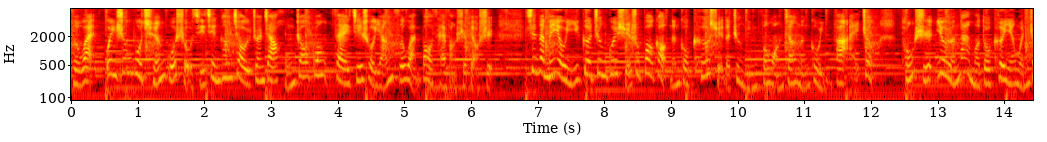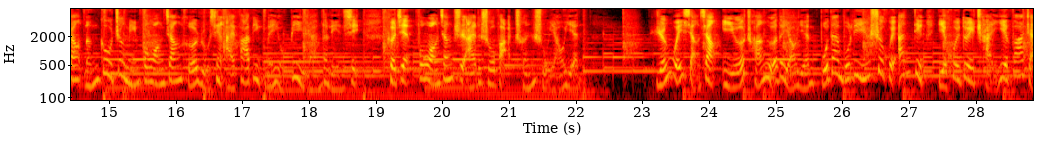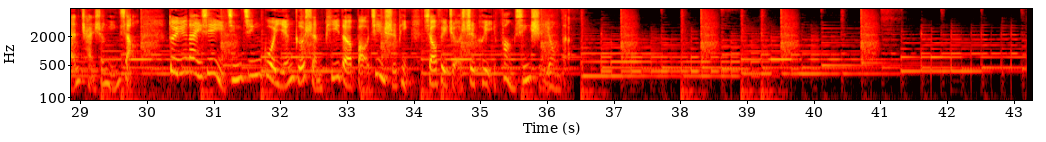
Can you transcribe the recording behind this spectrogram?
此外，卫生部全国首席健康教育专家洪昭光在接受《扬子晚报》采访时表示，现在没有一个正规学术报告能够科学地证明蜂王浆能够引发癌症，同时又有那么多科研文章能够证明蜂王浆和乳腺癌发病没有必然的联系，可见蜂王浆致癌的说法纯属谣言。人为想象、以讹传讹的谣言，不但不利于社会安定，也会对产业发展产生影响。对于那一些已经经过严格审批的保健食品，消费者是可以放心使用的。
